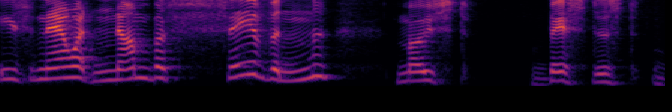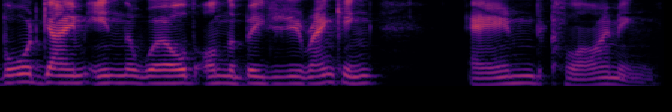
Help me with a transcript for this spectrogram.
is now at number seven most bestest board game in the world on the BGG ranking and climbing.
